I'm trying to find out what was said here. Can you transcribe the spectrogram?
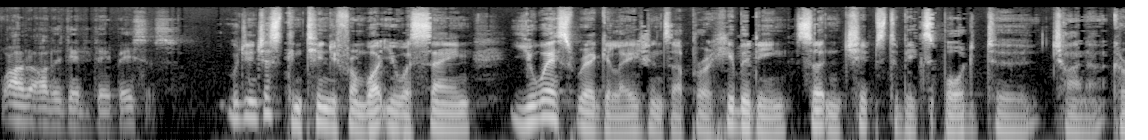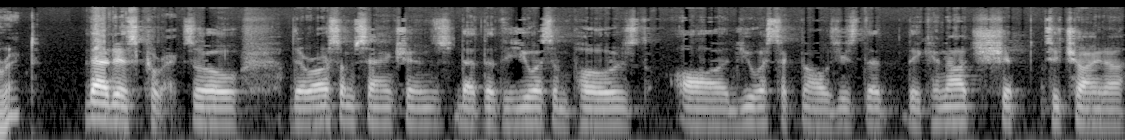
on, on a day to day basis? Would you just continue from what you were saying? US regulations are prohibiting certain chips to be exported to China, correct? That is correct. So there are some sanctions that, that the US imposed on US technologies that they cannot ship to China.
